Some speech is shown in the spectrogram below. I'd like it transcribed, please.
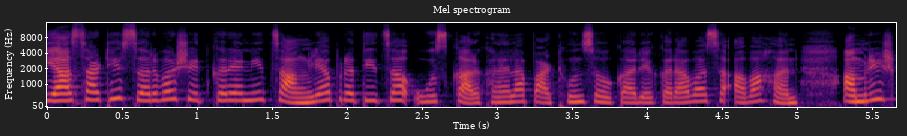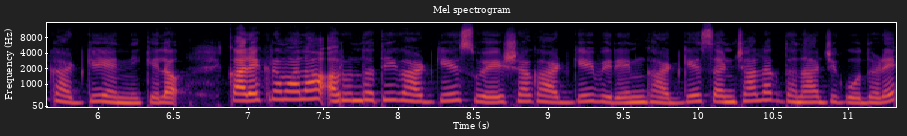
यासाठी सर्व शेतकऱ्यांनी चांगल्या प्रतीचा ऊस कारखान्याला पाठवून सहकार्य करावं असं आवाहन अमरीश घाटगे यांनी केलं. कार्यक्रमाला अरुंधती घाटगे सुयेशा घाटगे विरेन घाटगे संचालक धनाजी गोधडे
